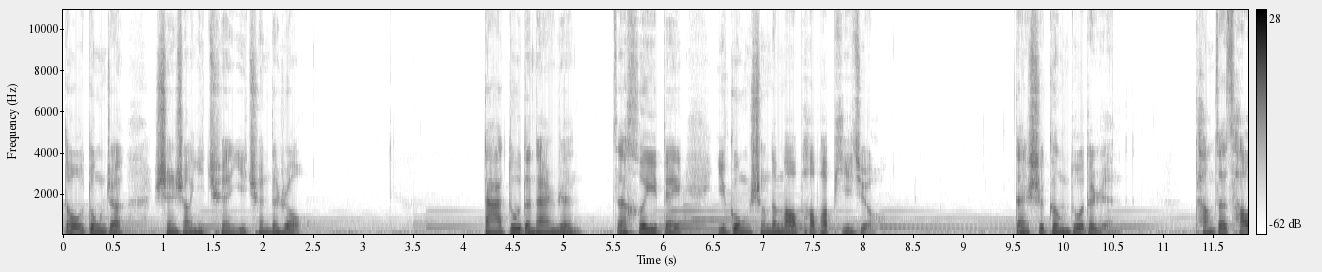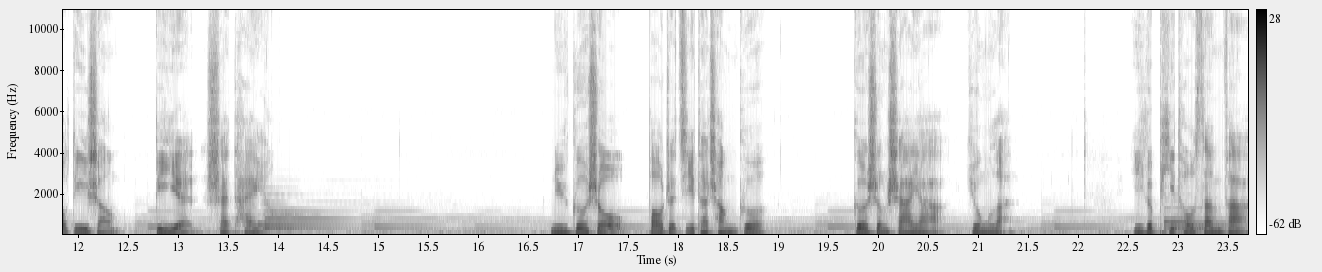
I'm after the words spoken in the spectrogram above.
抖动着身上一圈一圈的肉。大肚的男人在喝一杯一公升的冒泡泡啤酒。但是更多的人躺在草地上闭眼晒太阳。女歌手抱着吉他唱歌。歌声沙哑慵懒，一个披头散发、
